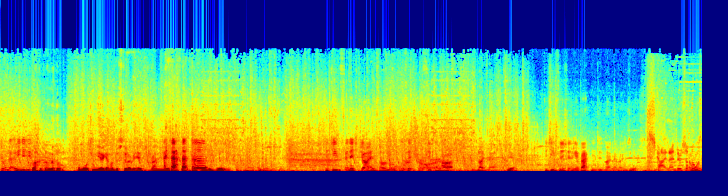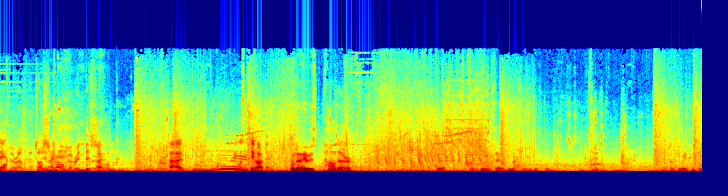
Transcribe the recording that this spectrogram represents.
I wonder- have you- did you- But I'm, I'm, I'm watching you again. I'm just stood over here, just randomly attacking, attacking the wall. Did you finish Giants on was it super hard Nightmare? Yeah. Did you finish it and go back and do Nightmare mode? Yes. Skylanders of the was it- element are it stronger in this zone. Uh oh. It wasn't too hard then. Well, no, it was harder. But I still wouldn't say it was massively difficult. That's the way people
